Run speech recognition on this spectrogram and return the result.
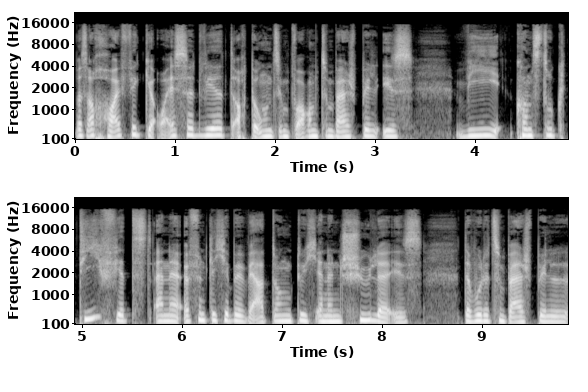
was auch häufig geäußert wird, auch bei uns im Forum zum Beispiel, ist, wie konstruktiv jetzt eine öffentliche Bewertung durch einen Schüler ist. Da wurde zum Beispiel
